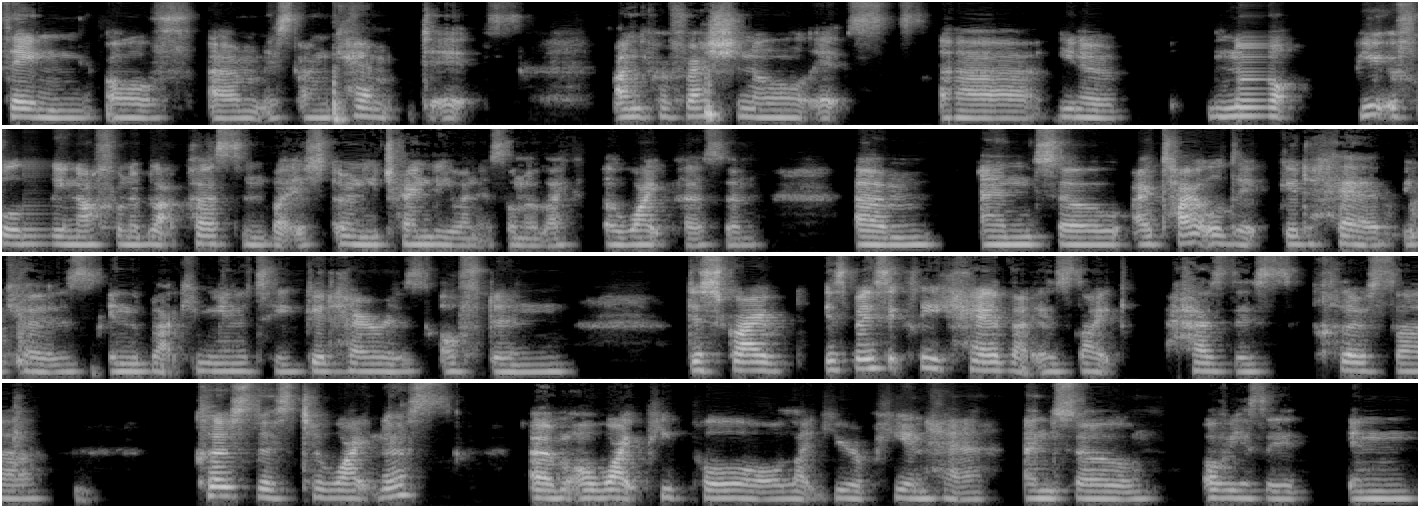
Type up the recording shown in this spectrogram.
thing of um, it's unkempt, it's unprofessional, it's uh, you know not beautiful enough on a black person, but it's only trendy when it's on a like a white person. Um, and so I titled it Good Hair because in the Black community, good hair is often described, it's basically hair that is like, has this closer closeness to whiteness um, or white people or like European hair. And so obviously in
